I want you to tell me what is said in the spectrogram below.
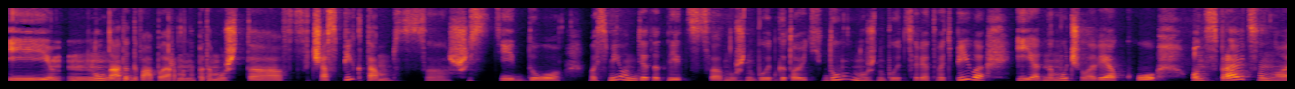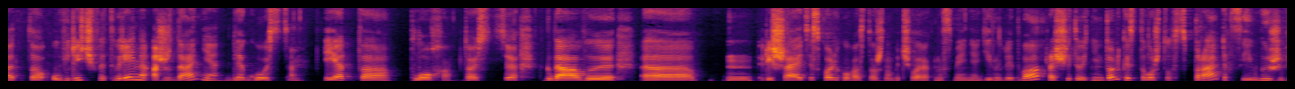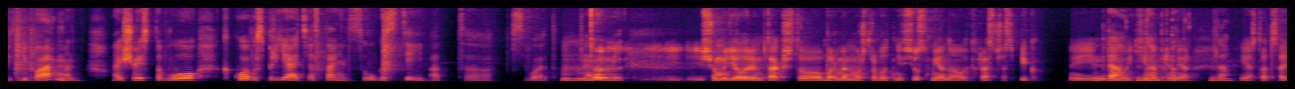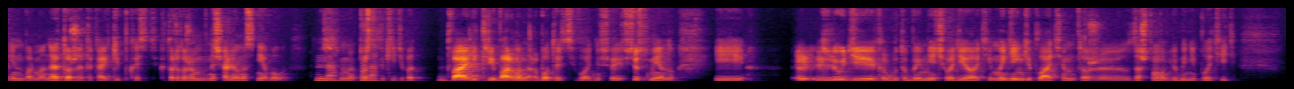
И, ну, надо два бармена, потому что в час пик там с 6 до 8 он где-то длится, нужно будет готовить еду, нужно будет советовать пиво, и одному человеку он справится, но это увеличивает время ожидания для гостя, и это плохо. То есть, э, когда вы э, решаете, сколько у вас должно быть человек на смене, один или два, рассчитывайте не только из того, что справится и выживет ли бармен, а еще из того, какое восприятие останется у гостей от э, всего этого. Угу. Ну, ну, еще мы делаем так, что бармен может работать не всю смену, а как раз час пик и потом да, уйти, да, например, под, да. и остаться один бармен. Это тоже такая гибкость, которой тоже вначале у нас не было. Да, мы просто да. такие, типа, два или три бармена работают сегодня, все, и всю смену. И люди, как будто бы им нечего делать, и мы деньги платим тоже, за что могли бы не платить.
